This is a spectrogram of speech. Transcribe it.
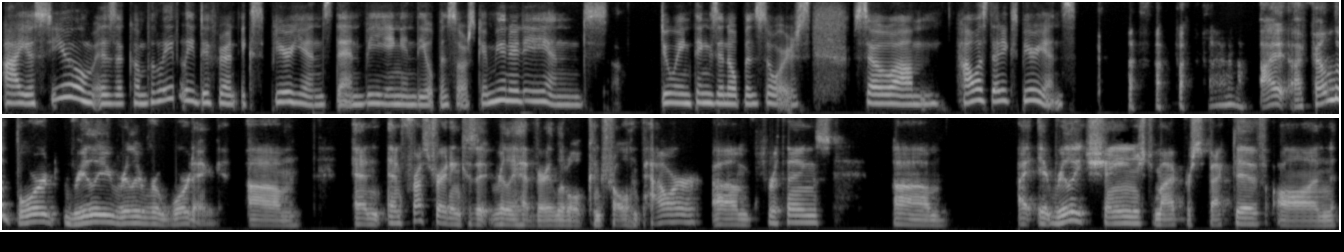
I assume, is a completely different experience than being in the open source community and doing things in open source. So, um, how was that experience? I I found the board really really rewarding. Um, and and frustrating because it really had very little control and power um, for things. Um, I, it really changed my perspective on,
